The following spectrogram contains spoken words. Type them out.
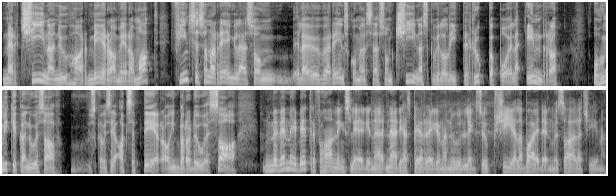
när Kina nu har mera och mera makt, finns det sådana regler som, eller överenskommelser som Kina skulle vilja lite rucka på eller ändra? Och hur mycket kan USA ska vi säga, acceptera, och inte bara då USA? Men vem är i bättre förhandlingsläge när, när de här spelreglerna nu läggs upp? Xi eller Biden, USA eller Kina?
